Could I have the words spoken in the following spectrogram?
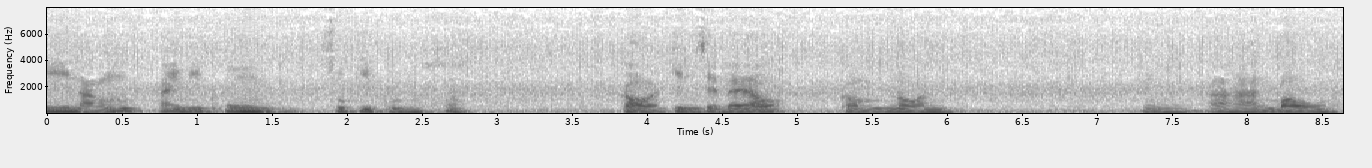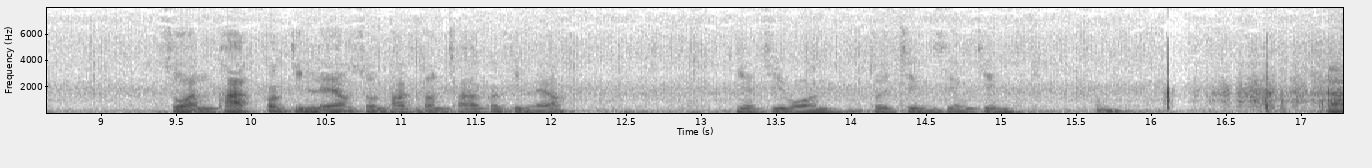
มีหนัง ให้มีพุงซุปญี่ปุ่น ก็กินเสร็จแล้วก็นอนอาหารเบา ส่วนผักก็กินแล้ว ส่วนผักตอนเช้าก็กินแล้ว เฮียจีวอนตัวจริงเสียงจริงนะ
